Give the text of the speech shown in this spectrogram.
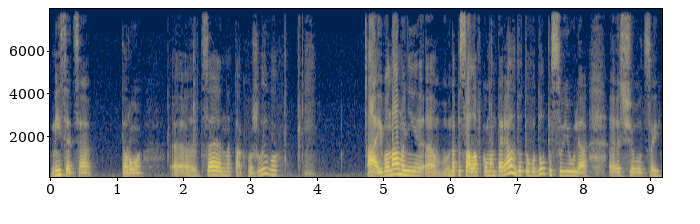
місяця Таро. Е, Це не так важливо. А, і вона мені е, написала в коментарях до того допису Юля, е, що цей.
